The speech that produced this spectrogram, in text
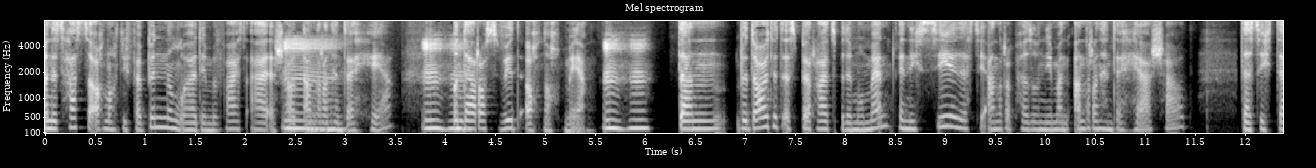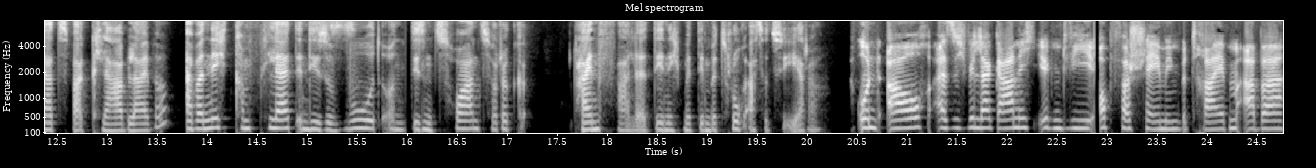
Und jetzt hast du auch noch die Verbindung oder den Beweis, ah, er schaut mhm. anderen hinterher. Mhm. Und daraus wird auch noch mehr. Mhm dann bedeutet es bereits bei dem Moment, wenn ich sehe, dass die andere Person jemand anderen hinterher schaut, dass ich da zwar klar bleibe, aber nicht komplett in diese Wut und diesen Zorn zurück reinfalle, den ich mit dem Betrug assoziiere. Und auch, also ich will da gar nicht irgendwie Opfershaming betreiben, aber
